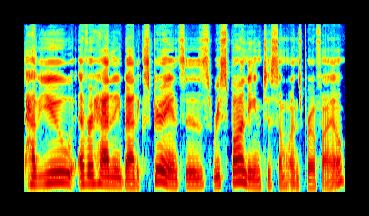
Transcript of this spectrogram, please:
have you ever had any bad experiences responding to someone's profile?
